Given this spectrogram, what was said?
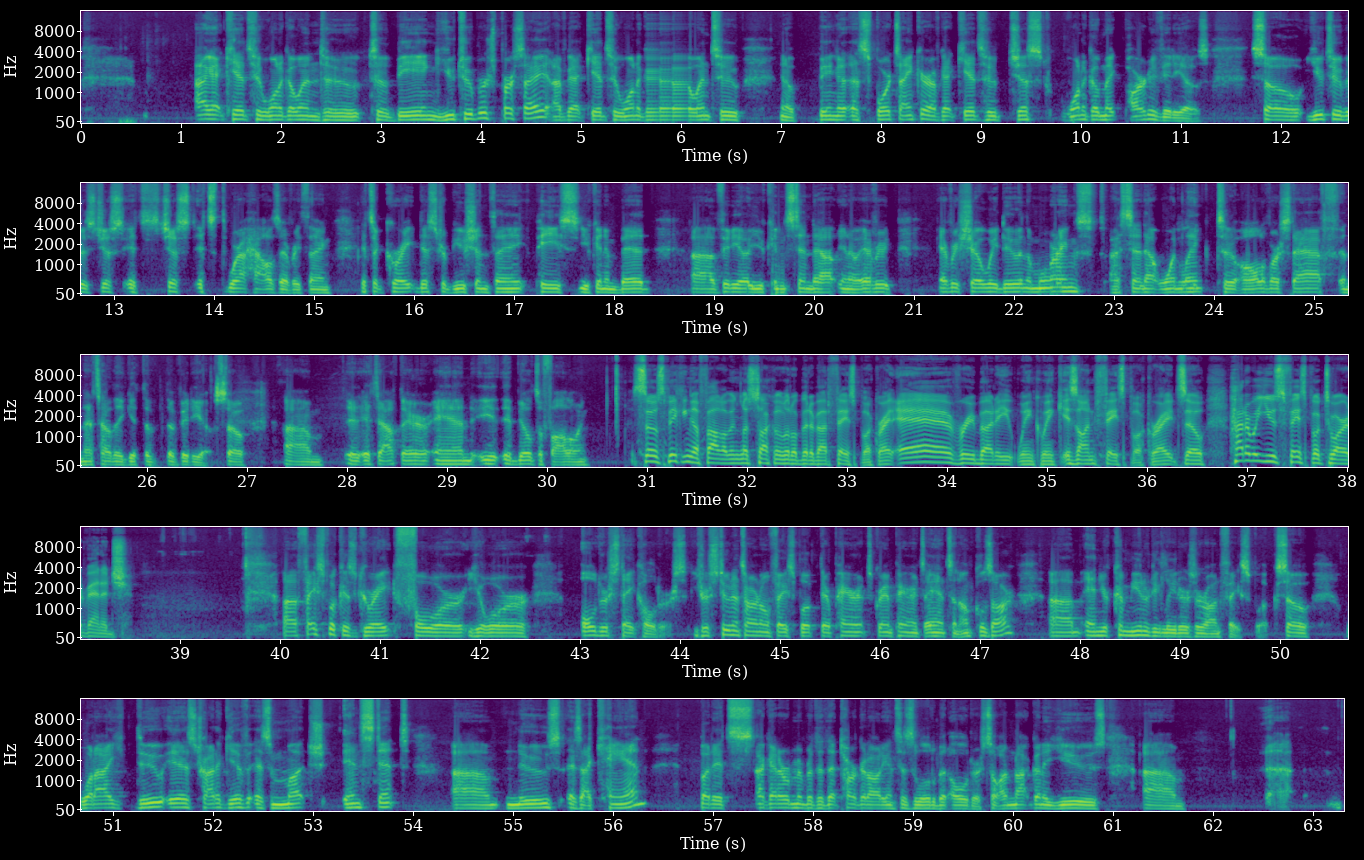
I got kids who want to go into to being YouTubers per se. I've got kids who want to go into, you know, being a, a, sports anchor. I've got kids who just want to go make party videos. So YouTube is just it's just it's where I house everything. It's a great distribution thing piece. You can embed uh, video. You can send out you know every every show we do in the mornings. I send out one link to all of our staff, and that's how they get the the video. So um, it, it's out there, and it, it builds a following. So, speaking of following, let's talk a little bit about Facebook, right? Everybody, wink, wink, is on Facebook, right? So, how do we use Facebook to our advantage? Uh, Facebook is great for your older stakeholders. Your students aren't on Facebook, their parents, grandparents, aunts, and uncles are, um, and your community leaders are on Facebook. So, what I do is try to give as much instant um, news as I can but it's I got to remember that that target audience is a little bit older, so I'm not going to use um, uh,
